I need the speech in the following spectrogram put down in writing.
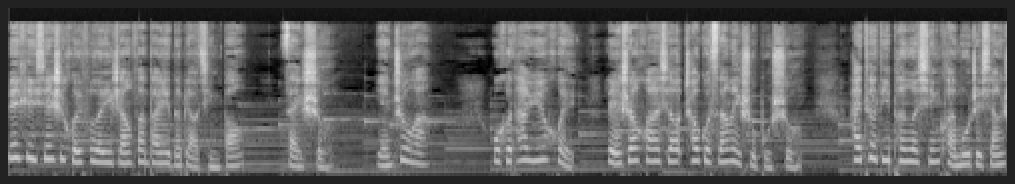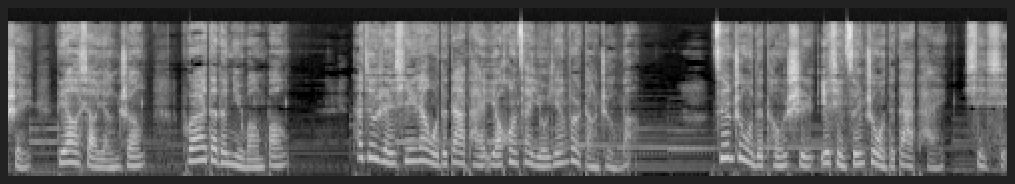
Miki 先是回复了一张翻白眼的表情包。再说，严重啊！我和他约会，脸上花销超过三位数不说，还特地喷了新款木质香水、迪奥小洋装、Prada 的女王包，他就忍心让我的大牌摇晃在油烟味当中吗？尊重我的同时，也请尊重我的大牌，谢谢。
